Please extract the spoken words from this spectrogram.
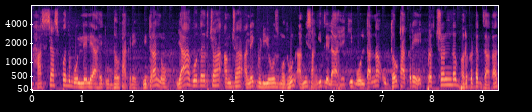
हास्यास्पद बोललेले आहेत उद्धव ठाकरे. मित्रांनो या अगोदरच्या आमच्या अनेक व्हिडिओज मधून आम्ही सांगितलेलं आहे की बोलताना उद्धव ठाकरे प्रचंड भरकटत जातात.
